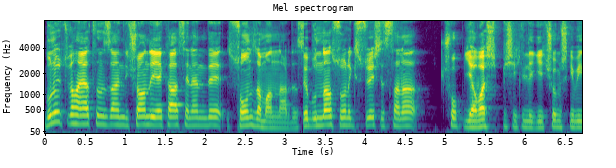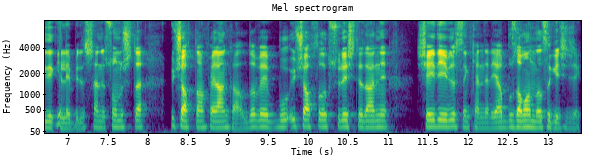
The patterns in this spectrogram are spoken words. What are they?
Bunu lütfen hayatınızda hani şu anda YK senende son zamanlardasın. Ve bundan sonraki süreçte sana çok yavaş bir şekilde geçiyormuş gibi de gelebilir. Hani sonuçta 3 haftan falan kaldı ve bu 3 haftalık süreçte de hani şey diyebilirsin kendine ya bu zaman nasıl geçecek?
